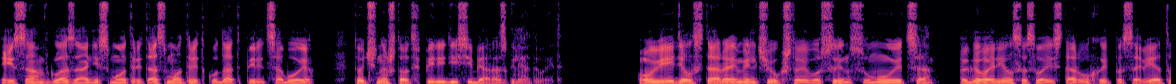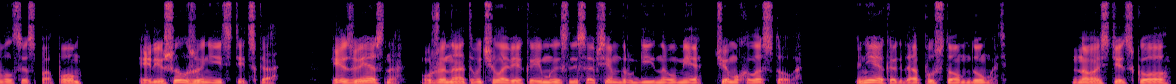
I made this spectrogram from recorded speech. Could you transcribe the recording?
И сам в глаза не смотрит, а смотрит куда-то перед собою, точно что-то впереди себя разглядывает. Увидел старый Мельчук, что его сын сумуется, поговорил со своей старухой, посоветовался с попом и решил женить Стецка. Известно, у женатого человека и мысли совсем другие на уме, чем у холостого. Некогда о пустом думать. Но Стецко,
